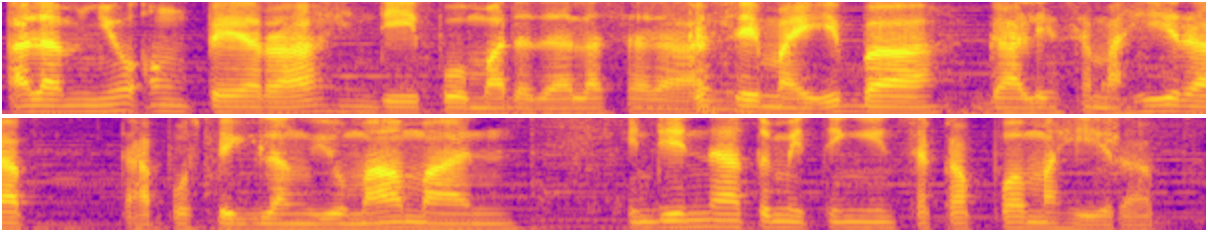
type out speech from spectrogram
alam nyo ang pera hindi po madadala sa langit. Kasi may iba galing sa mahirap tapos biglang yumaman, hindi na tumitingin sa kapwa mahirap.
